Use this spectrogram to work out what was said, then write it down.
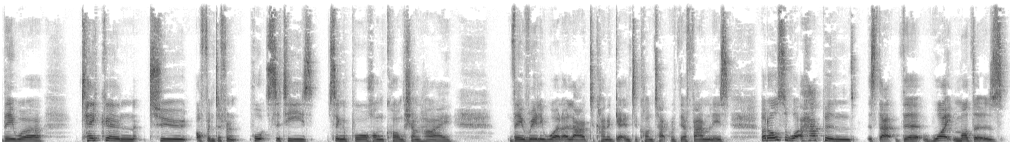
They were taken to often different port cities, Singapore, Hong Kong, Shanghai. They really weren't allowed to kind of get into contact with their families. But also what happened is that the white mothers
